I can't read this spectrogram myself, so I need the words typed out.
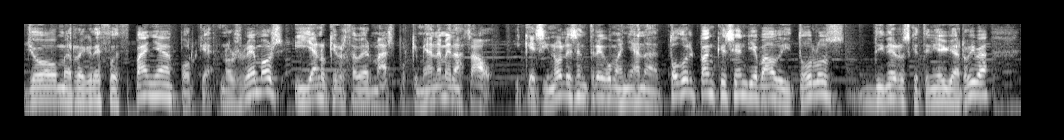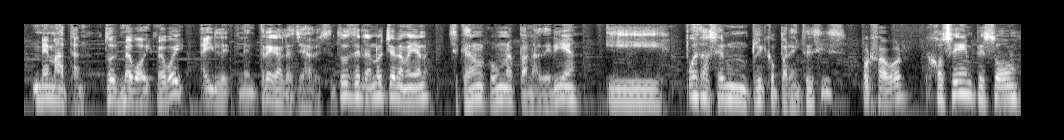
yo me regreso a España porque nos vemos y ya no quiero saber más porque me han amenazado y que si no les entrego mañana todo el pan que se han llevado y todos los dineros que tenía yo arriba, me matan. Entonces me voy, me voy, ahí le, le entrega las llaves. Entonces de la noche a la mañana se quedaron con una panadería y puedo hacer un rico paréntesis. Por favor. José empezó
